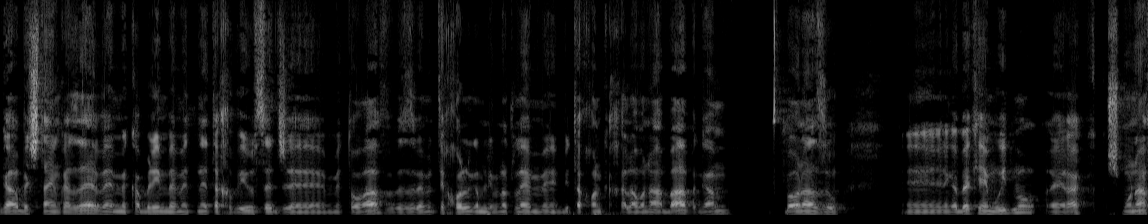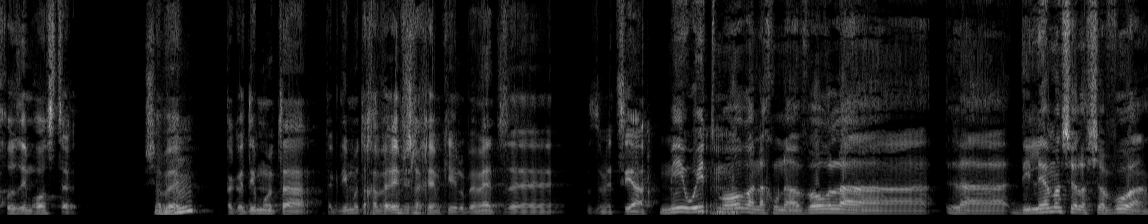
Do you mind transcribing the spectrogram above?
garbage 2 כזה, והם מקבלים באמת נתח ו usage מטורף, וזה באמת יכול גם לבנות להם ביטחון ככה לעונה הבאה, וגם בעונה הזו. לגבי קיים ווידמור, רק 8% רוסטר, שווה. Mm-hmm. תקדימו את, ה... תקדימו את החברים שלכם, כאילו, באמת, זה, זה מציאה. מוויטמור אנחנו נעבור ל... לדילמה של השבוע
